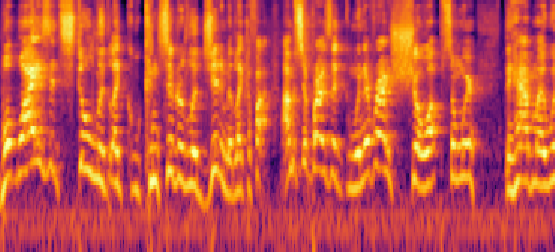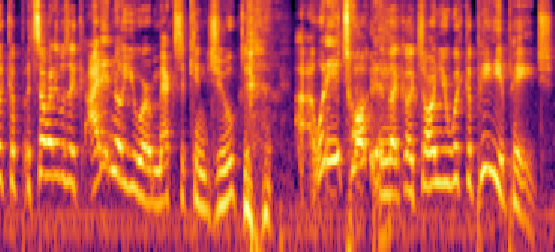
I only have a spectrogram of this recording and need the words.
But why is it still le- like considered legitimate? Like if I, I'm surprised. Like whenever I show up somewhere, they have my Wikipedia. Somebody was like, "I didn't know you were a Mexican Jew." uh, what are you talking? And like it's on your Wikipedia page.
